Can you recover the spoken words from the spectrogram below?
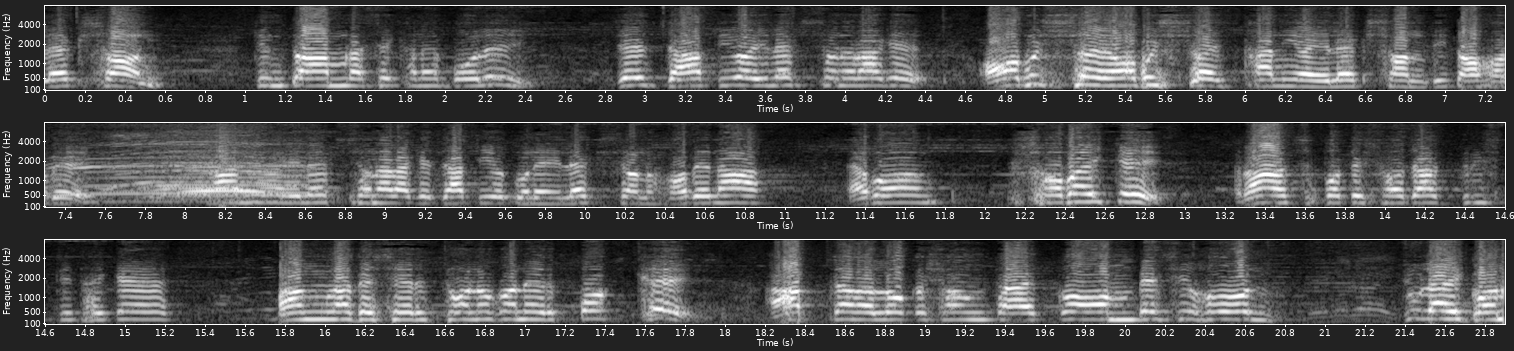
ইলেকশন। কিন্তু আমরা সেখানে বলি যে জাতীয় ইলেকশনের আগে অবশ্যই অবশ্যই স্থানীয় ইলেকশন দিতে হবে। স্থানীয় ইলেকশনের আগে জাতীয় কোনো ইলেকশন হবে না এবং সবাইকে রাজপথে সজাগ দৃষ্টি থেকে বাংলাদেশের জনগণের পক্ষে আপনারা লোক সংখ্যায় কম বেশি হন। জুলাই গণ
